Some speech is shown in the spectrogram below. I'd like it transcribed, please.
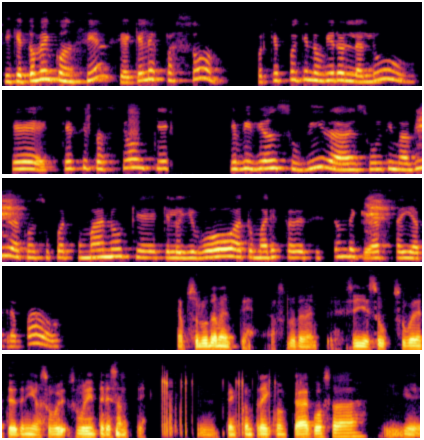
Y que tomen conciencia, ¿qué les pasó? ¿Por qué fue que no vieron la luz? ¿Qué, qué situación, qué, qué, vivió en su vida, en su última vida con su cuerpo humano que, que lo llevó a tomar esta decisión de quedarse ahí atrapado? Absolutamente, absolutamente. Sí, es súper entretenido, súper interesante. Te encontráis con cada cosa y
